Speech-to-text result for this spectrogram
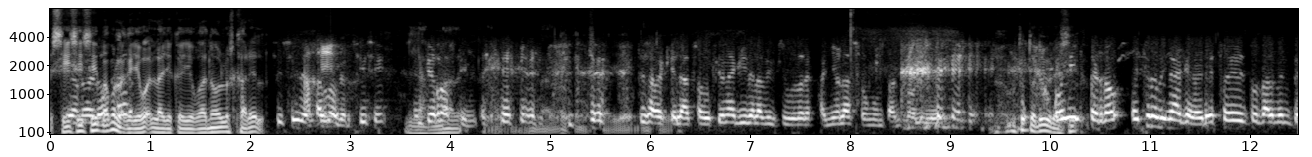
sí, sí, sí, vamos, la que, llevó, la que llevó ganó el Oscar él. Sí, sí, de Hard Locker, sí, sí. en Tierra Hostil. Tú sabes que la traducción aquí de la distribuidora española son un tanto libres. un tanto libre, Oye, perdón, esto no tiene nada que ver, esto es totalmente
